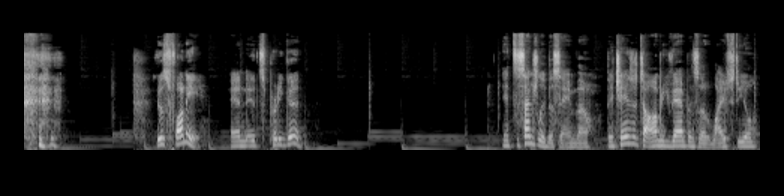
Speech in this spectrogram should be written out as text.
it was funny, and it's pretty good. It's essentially the same though. They changed it to Omnivamp instead of Lifesteal,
